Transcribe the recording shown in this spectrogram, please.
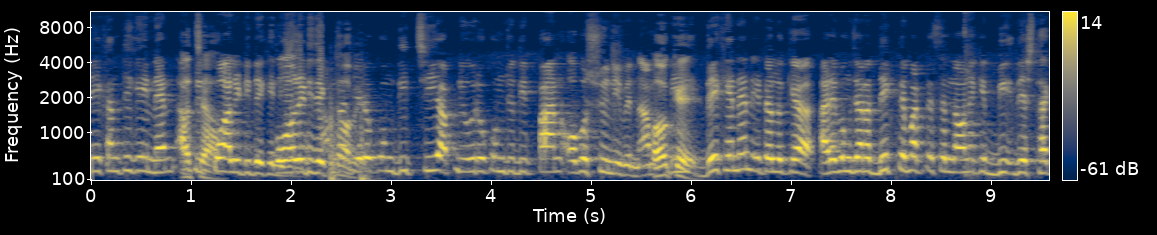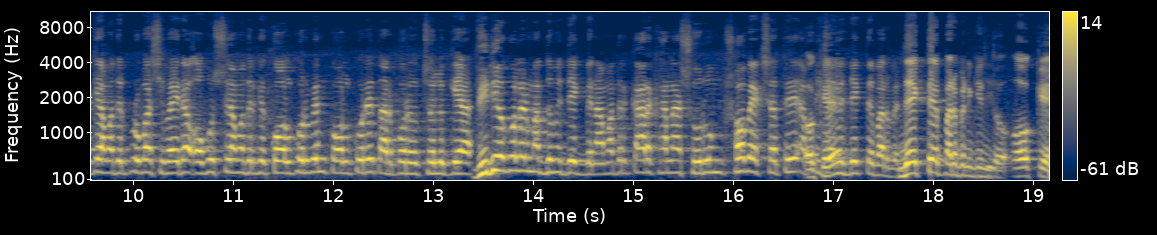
যেখান থেকেই নেন আপনি আচ্ছা। কোয়ালিটি দেখে নিবেন। Quality দেখতে হবে। যেরকম দিচ্ছি আপনি ওইরকম যদি পান অবশ্যই নেবেন। দেখে নেন এটা হলো কি আর এবং যারা দেখতে পারতেছেন না অনেকে বিদেশ থাকে আমাদের প্রবাসী ভাইরা অবশ্যই আমাদেরকে কল করবেন কল করে তারপরে হচ্ছে হলো কি ভিডিও কলের মাধ্যমে দেখবেন। আমাদের কারখানা শোরুম সব একসাথে আপনি দেখতে পারবেন। দেখতে পারবেন কিন্তু ওকে।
